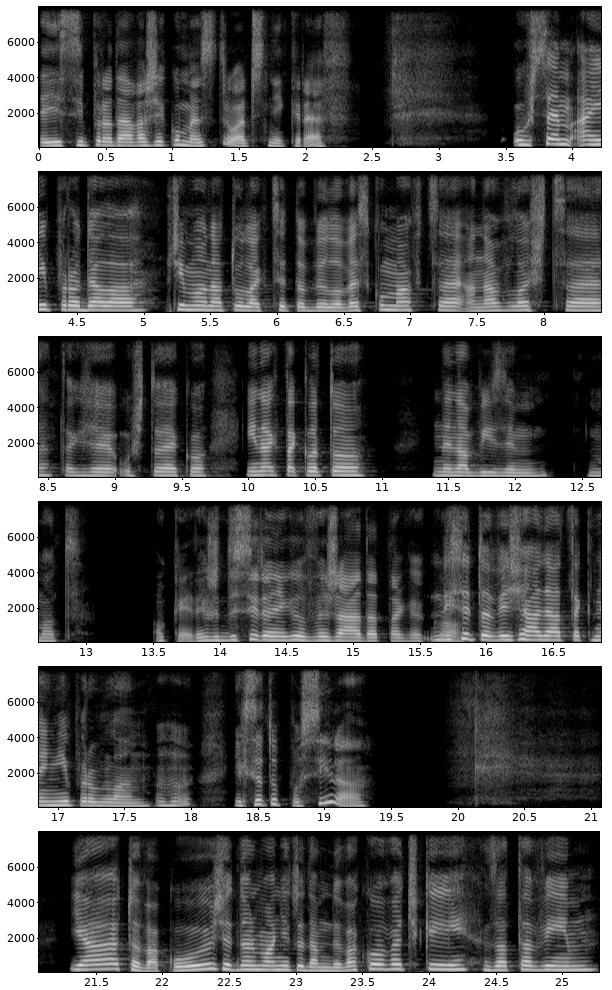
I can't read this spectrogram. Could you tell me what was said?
jestli prodáváš jako menstruační krev. Už jsem i prodala přímo na tu lekci, to bylo ve skumavce a na vložce, takže už to jako, jinak takhle to nenabízím moc. OK, takže když si to někdo vyžádá, tak jako... Když si to vyžádá, tak není problém. Uh-huh. Jak se to posílá? Já to vakuju, že normálně to dám do vakovačky, zatavím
